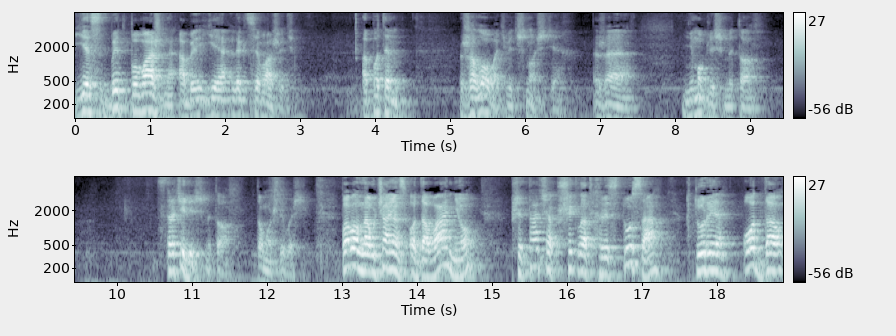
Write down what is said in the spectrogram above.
jest zbyt poważne, aby je lekceważyć, a potem żałować wieczności, że nie mogliśmy to, straciliśmy to, tą możliwość. Paweł nauczając o dawaniu, przytacza przykład Chrystusa, który oddał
